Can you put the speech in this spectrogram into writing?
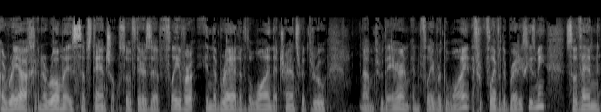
a reach, an aroma, is substantial. So if there's a flavor in the bread of the wine that transferred through um, through the air and, and flavored the wine, th- flavored the bread, excuse me, so then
